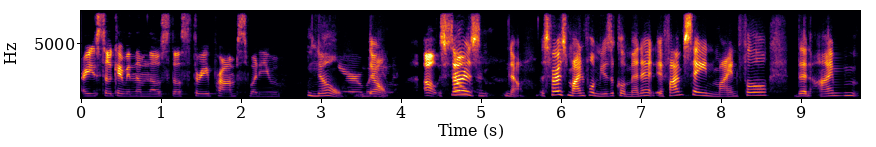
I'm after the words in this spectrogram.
are you still giving them those those three prompts? What do you No. Hear? no. You, oh, as so, far as no. As far as mindful musical minute, if I'm saying mindful, then I'm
